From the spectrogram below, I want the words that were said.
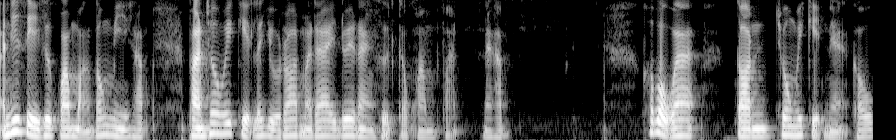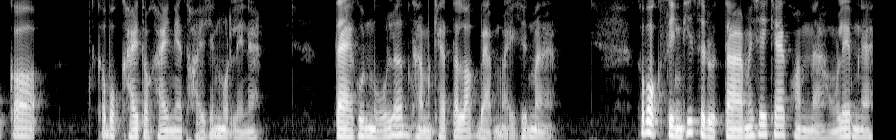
อันที่ 4 คือความหวังต้องมีครับ ผ่านช่วงวิกฤตและอยู่รอดมาได้ด้วยแรงฮึดกับความฝันนะครับเขาบอกว่าตอนช่วงวิกฤตเนี่ยเขาก็เขาบอกใครต่อใครเนี่ยถอยกันหมดเลยนะ แต่คุณหมูเริ่มทำแคตตาล็อกแบบใหม่ขึ้นมา เขาบอกสิ่งที่สะดุดตาไม่ใช่แค่ความหนาของเล่มนะ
